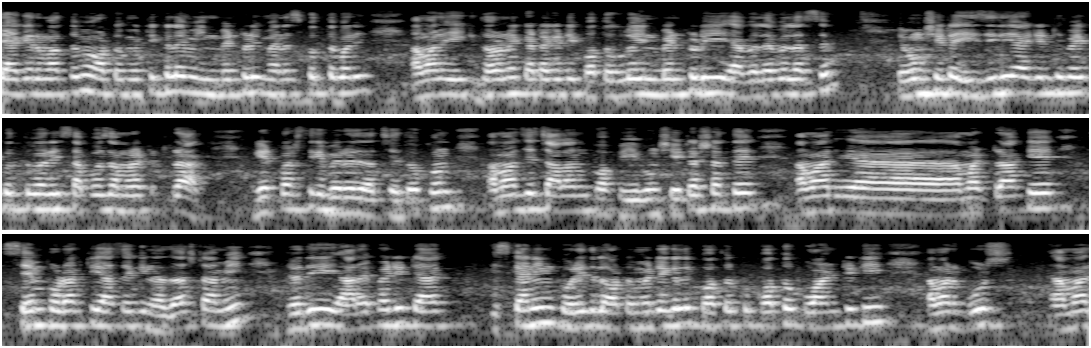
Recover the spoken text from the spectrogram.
ট্যাগের মাধ্যমে অটোমেটিক্যালি আমি ইনভেন্টরি ম্যানেজ করতে পারি। আমার এই ধরনের ক্যাটাগরি কতগুলো ইনভেন্টরি অ্যাভেলেবেল আছে, এবং সেটা ইজিলি আইডেন্টিফাই করতে পারি। সাপোজ আমার একটা ট্রাক গেট পাস থেকে বেরো যাচ্ছে, তখন আমার যে চালান কপি এবং সেটার সাথে আমার আমার ট্রাকে সেম প্রোডাক্টই আছে কিনা জাস্ট আমি যদি আরএফআইডি ট্যাগ স্ক্যানিং করি, তাহলে অটোমেটিক্যালি কতটুকু, কত কোয়ান্টিটি আমার গুডস আমার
